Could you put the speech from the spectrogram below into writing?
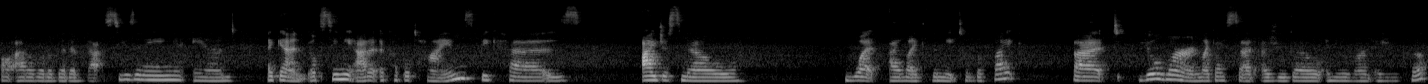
I'll add a little bit of that seasoning and again, you'll see me add it a couple times because I just know what I like the meat to look like. But you'll learn, like I said, as you go and you learn as you cook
